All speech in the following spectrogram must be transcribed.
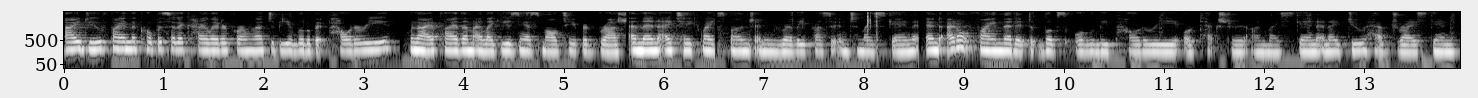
I do find the Copacetic highlighter formula to be a little bit powdery. When I apply them, I like using a small tapered brush, and then I take my sponge and really press it into my skin. And I don't find that it looks overly powdery or textured on my skin, and I do have dry skin,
